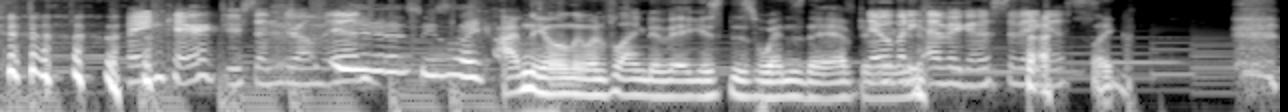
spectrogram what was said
Main character syndrome, man. She's like, I'm the only one flying to Vegas this Wednesday afternoon. Nobody ever goes to Vegas. like, I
